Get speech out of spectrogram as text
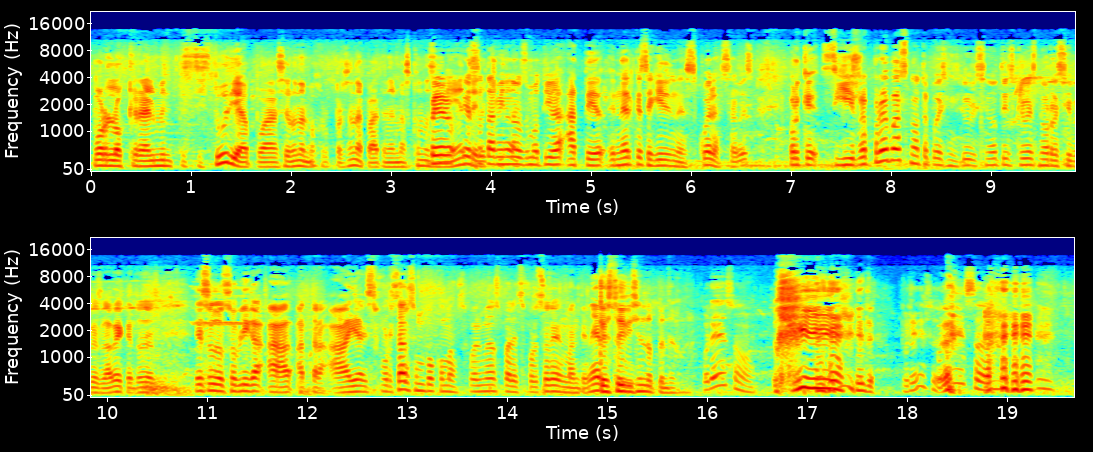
por lo que realmente se estudia, para ser una mejor persona, para tener más Pero conocimiento. y eso también chingada. nos motiva a te- tener que seguir en la escuela, ¿sabes? Porque si repruebas no te puedes inscribir, si no te inscribes no recibes la beca. Entonces eso los obliga a, a tra- a esforzarse un poco más, o al menos para esforzarse en mantener. ¿Qué estoy diciendo, pendejo? Por eso. Por eso. Por eso.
